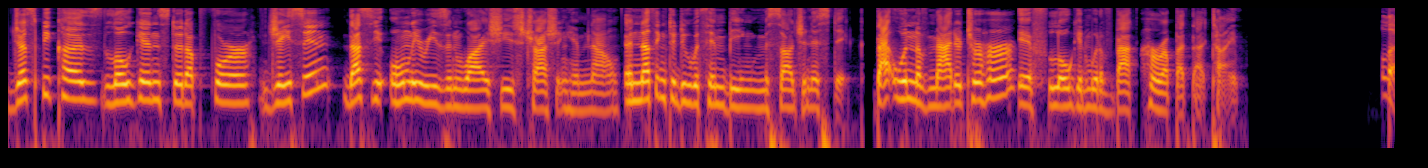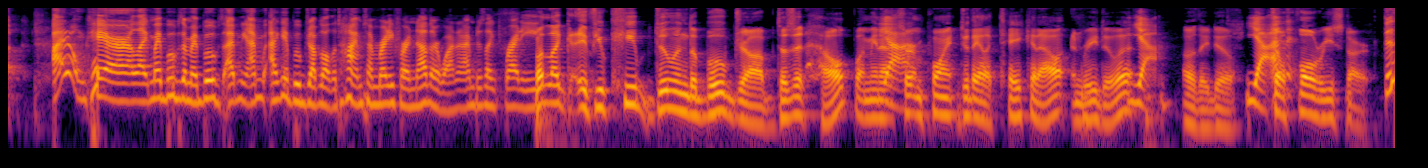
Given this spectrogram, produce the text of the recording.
Just because Logan stood up for Jason, that's the only reason why she's trashing him now. And nothing to do with him being misogynistic. That wouldn't have mattered to her if Logan would have backed her up at that time. Don't care. Like my boobs are my boobs. I mean, I'm, I get boob jobs all the time, so I'm ready for another one, and I'm just like ready. But like, if you keep doing the boob job, does it help? I mean, at a certain point, do they like take it out and redo it? yeah, Oh, they do. yeah. So th- full restart. this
